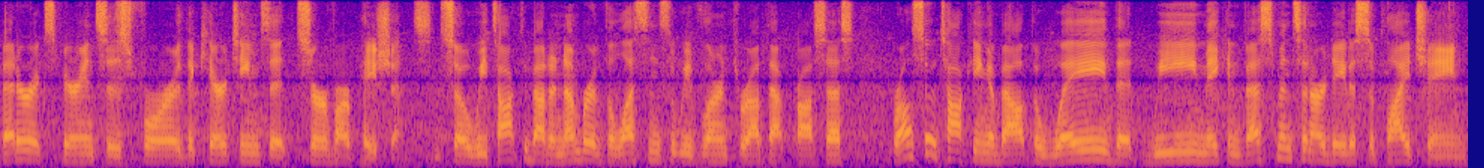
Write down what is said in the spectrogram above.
better experiences for the care teams that serve our patients. So, we talked about a number of the lessons that we've learned throughout that process. We're also talking about the way that we make investments in our data supply chain,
